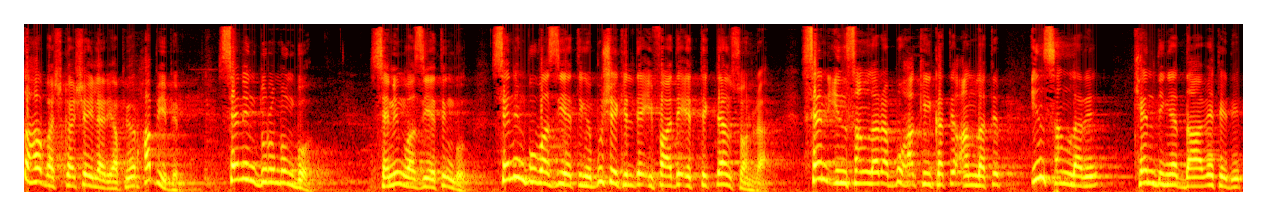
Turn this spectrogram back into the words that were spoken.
daha başka şeyler yapıyor. Habibim senin durumun bu. Senin vaziyetin bu. Senin bu vaziyetini bu şekilde ifade ettikten sonra sen insanlara bu hakikati anlatıp insanları kendine davet edip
